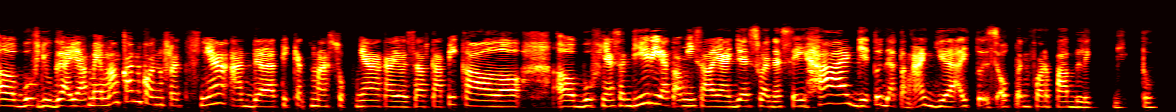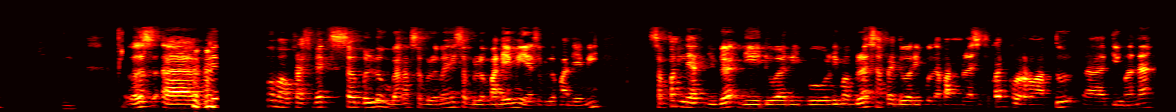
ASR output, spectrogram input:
uh, booth juga ya. Memang kan conference-nya ada tiket masuknya kayak Yosef. Tapi kalau uh, booth-nya sendiri atau misalnya just wanna say hi gitu datang aja. Itu is open for public gitu. Terus uh, mungkin aku mau flashback sebelum bahkan sebelumnya ini sebelum pandemi ya sebelum pandemi sempat lihat juga di 2015 sampai 2018 itu kan kurun waktu uh, di mana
